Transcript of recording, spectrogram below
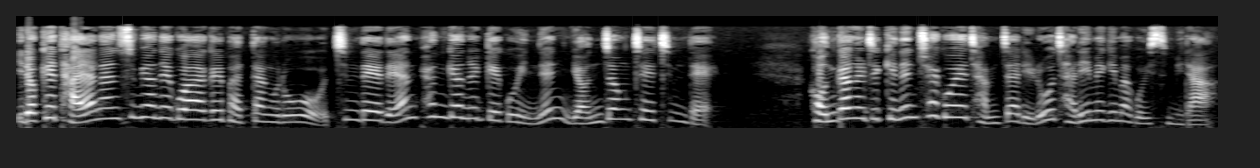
이렇게 다양한 수면의 과학을 바탕으로 침대에 대한 편견을 깨고 있는 연정체 침대. 건강을 지키는 최고의 잠자리로 자리매김하고 있습니다.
